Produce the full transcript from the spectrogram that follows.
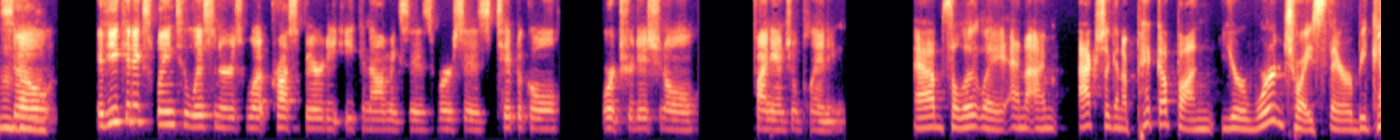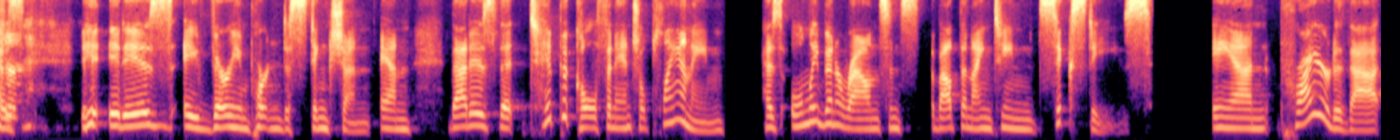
Mm-hmm. So if you could explain to listeners what prosperity economics is versus typical or traditional financial planning. Absolutely. And I'm actually going to pick up on your word choice there because sure. it, it is a very important distinction. And that is that typical financial planning has only been around since about the 1960s. And prior to that,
